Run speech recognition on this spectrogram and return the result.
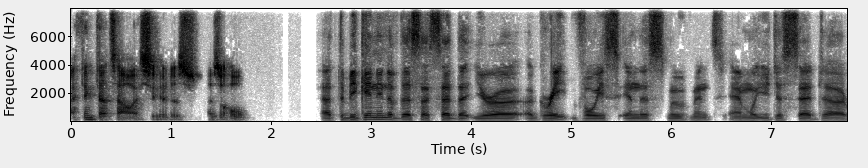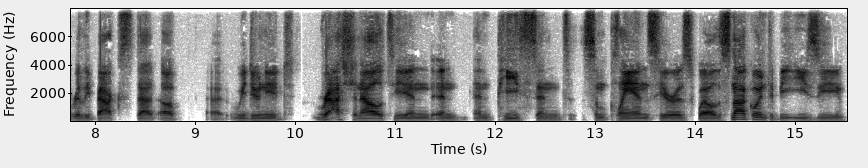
I think that's how I see it as as a whole. At the beginning of this, I said that you're a, a great voice in this movement, and what you just said uh, really backs that up. Uh, we do need rationality and and and peace and some plans here as well. It's not going to be easy.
